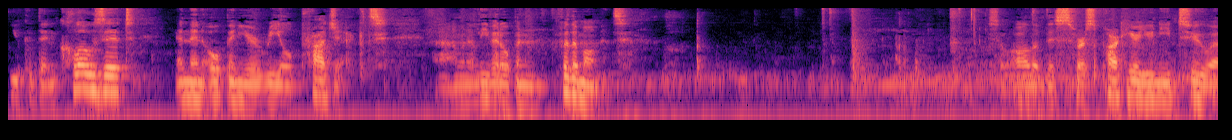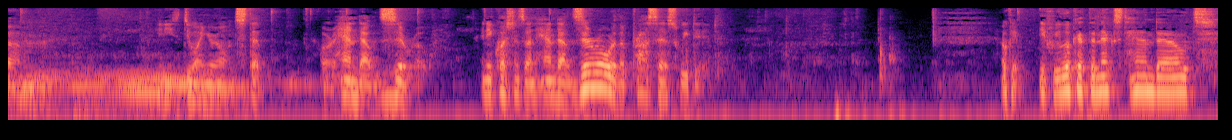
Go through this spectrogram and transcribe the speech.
You could then close it and then open your real project. Uh, I'm going to leave it open for the moment. So all of this first part here you need to um, you need to do on your own step or handout zero. Any questions on handout zero or the process we did? Okay, if we look at the next handout,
